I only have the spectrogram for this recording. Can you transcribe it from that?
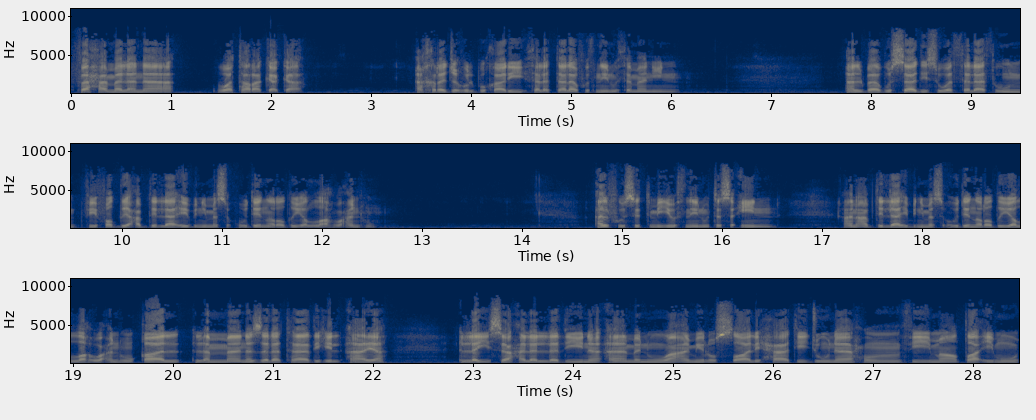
فحملنا وتركك. أخرجه البخاري 3082 الباب السادس والثلاثون في فضل عبد الله بن مسعود رضي الله عنه. 1692 عن عبد الله بن مسعود رضي الله عنه قال لما نزلت هذه الآية ليس على الذين آمنوا وعملوا الصالحات جناح فيما طعموا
